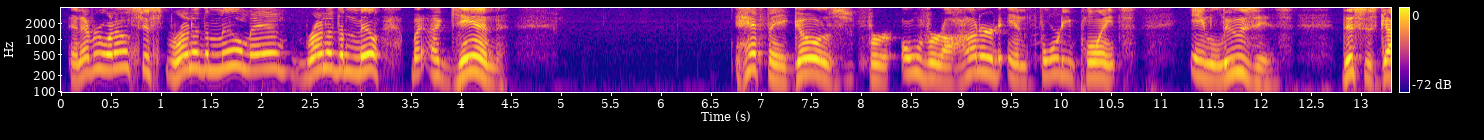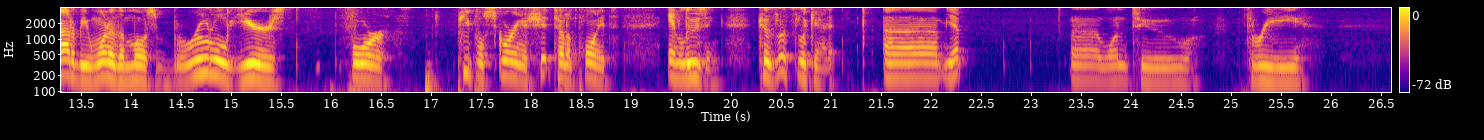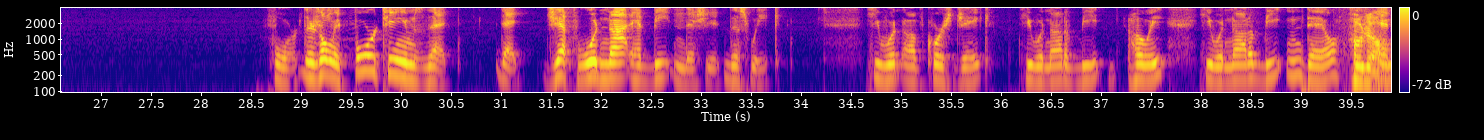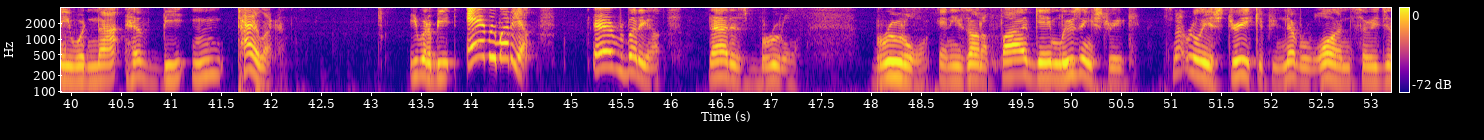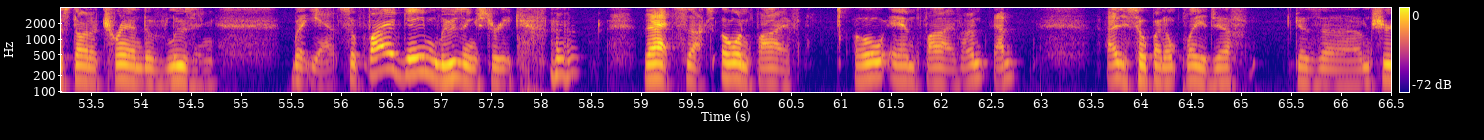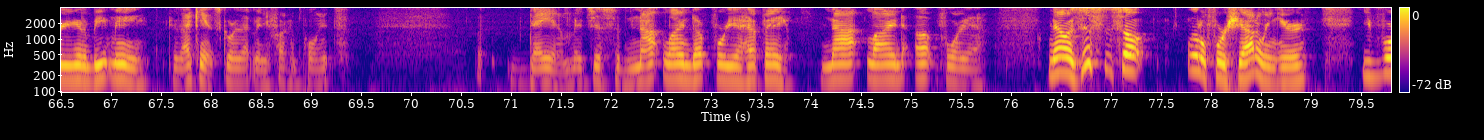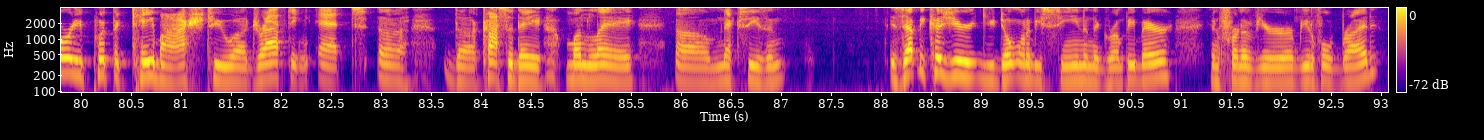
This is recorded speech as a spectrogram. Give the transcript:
And everyone else just run of the mill, man. Run of the mill. But again, Hefe goes for over 140 points and loses. This has got to be one of the most brutal years for people scoring a shit ton of points and losing. Because let's look at it. Um, yep. Uh, one, two, three, four. There's only four teams that that Jeff would not have beaten this year, this week. He would, of course, Jake. He would not have beat Hoey. He would not have beaten Dale. And he would not have beaten Tyler. He would have beat everybody else. Everybody else. That is brutal. brutal, and he's on a five game losing streak. It's not really a streak if you've never won, so he's just on a trend of losing. But yeah, so five game losing streak. that sucks. 0 and 5. 0 and 5. I'm, I'm, I just hope I don't play you, Jeff, because uh, I'm sure you're going to beat me because I can't score that many fucking points. But damn, it's just not lined up for you, Hefe. Not lined up for you. Now, is this so? A little foreshadowing here. You've already put the kibosh to uh, drafting at uh, the Casa de Monley um, next season. Is that because you're you don't want to be seen in the grumpy bear in front of your beautiful bride?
